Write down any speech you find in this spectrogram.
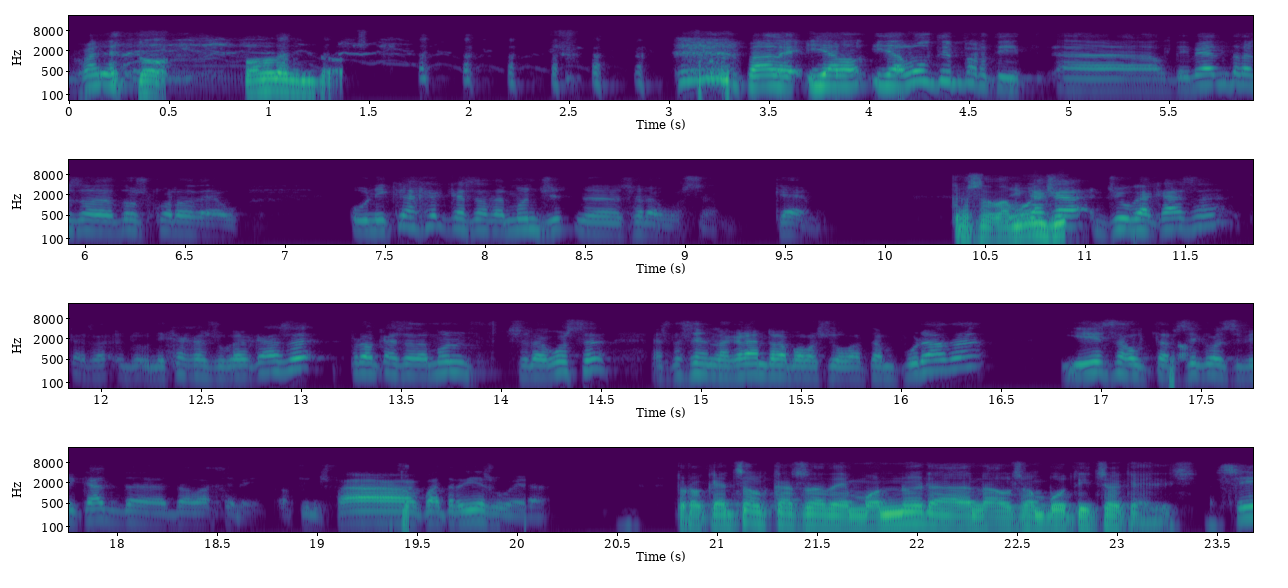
Guanyen... Dos. Ponlen dos. vale, I l'últim partit, eh, el divendres a dos quarts de deu. Unicaja, Casa de Monge, eh, Saragossa. Què? Casademont... Unicaja juga a casa, casa Unicaja juga a casa, però Casademont Saragossa està sent la gran revelació de la temporada i és el tercer classificat de, de l'ACB. Fins fa quatre dies ho era. Però aquests al Casademont no eren els embotits aquells. Sí,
